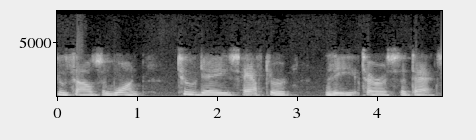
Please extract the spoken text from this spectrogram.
2001, two days after the terrorist attacks.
